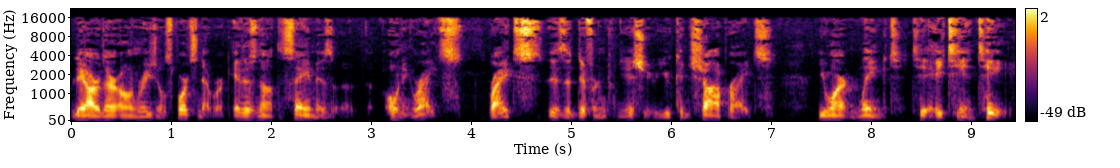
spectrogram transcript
They are their own regional sports network. It is not the same as owning rights. Rights is a different issue. You can shop rights. You aren't linked to AT and T.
